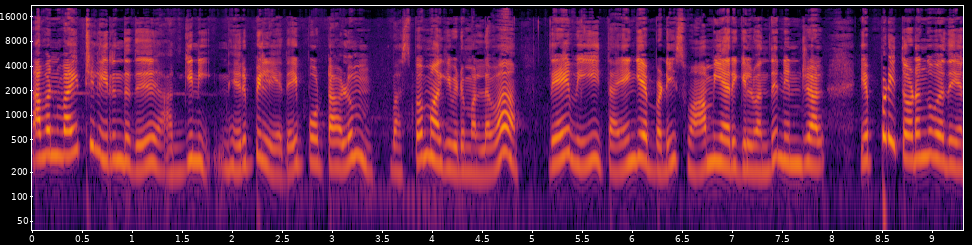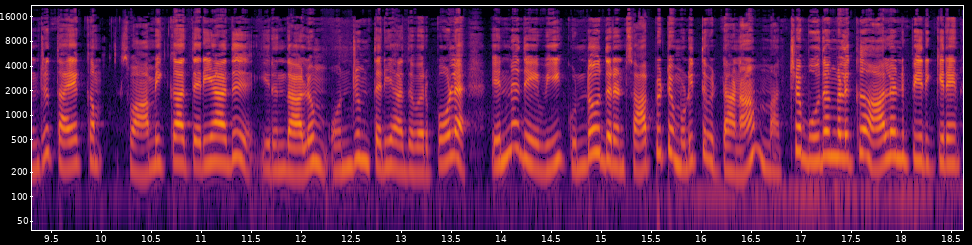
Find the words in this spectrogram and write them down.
அவன் வயிற்றில் இருந்தது அக்கினி நெருப்பில் எதை போட்டாலும் பஸ்பமாகிவிடும் அல்லவா தேவி தயங்கியபடி சுவாமி அருகில் வந்து நின்றாள். எப்படி தொடங்குவது என்று தயக்கம். சுவாமிக்கா தெரியாது. இருந்தாலும் ஒன்றும் தெரியாதவர் போல என்ன தேவி குண்டோதரன் சாப்பிட்டு முடித்து விட்டானா? மற்ற பூதங்களுக்கு ஆள் அனுப்பியிருக்கிறேன்.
